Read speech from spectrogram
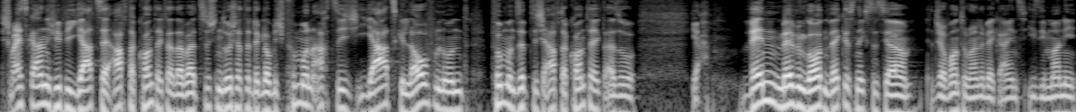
Ich weiß gar nicht, wie viel Yards er After Contact hat, aber zwischendurch hatte der, glaube ich, 85 Yards gelaufen und 75 After Contact. Also, ja, wenn Melvin Gordon weg ist nächstes Jahr, Javante Running Back 1, easy money.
